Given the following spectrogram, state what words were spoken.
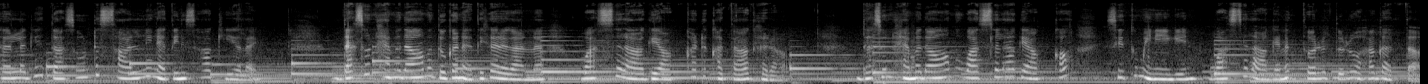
කරලගේ දසුන්ට සල්ලි නැති නිසා කියලයි. දසුන් හැමදාම දුක නැති කරගන්න වස්සලාගේ අක්කට කතා කරා. දසුන් හැමදාම වස්සලාගේ අක්කා සිතුමිනීගෙන් වස්සලා ගැන තොරතුරු අහගත්තා.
